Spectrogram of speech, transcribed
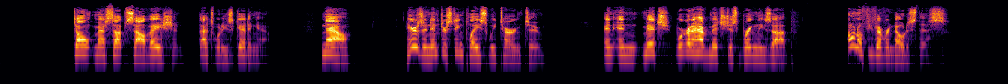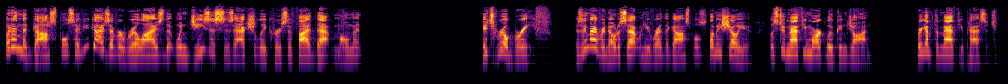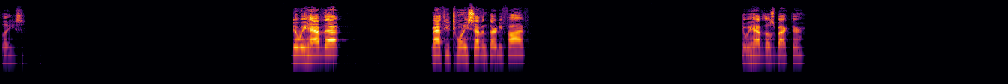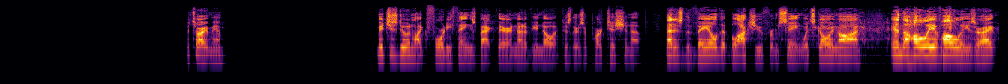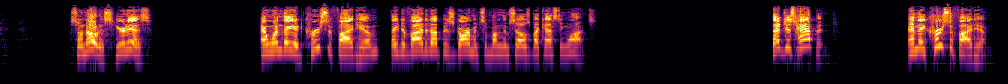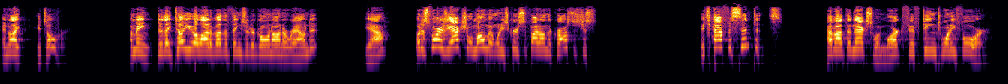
Don't mess up salvation. That's what he's getting at. Now, here's an interesting place we turn to. And, and Mitch, we're going to have Mitch just bring these up. I don't know if you've ever noticed this. But in the Gospels, have you guys ever realized that when Jesus is actually crucified, that moment, it's real brief? Has anybody ever noticed that when you've read the Gospels? Let me show you. Let's do Matthew, Mark, Luke, and John. Bring up the Matthew passage, please. Do we have that? Matthew 27 35? Do we have those back there? It's all right, man. Mitch is doing like 40 things back there, and none of you know it because there's a partition up. That is the veil that blocks you from seeing what's going on in the Holy of Holies, right? So notice, here it is. And when they had crucified him, they divided up his garments among themselves by casting lots. That just happened. And they crucified him. And, like, it's over. I mean, do they tell you a lot of other things that are going on around it? Yeah. But as far as the actual moment when he's crucified on the cross, it's just it's half a sentence. How about the next one? Mark 15 24.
